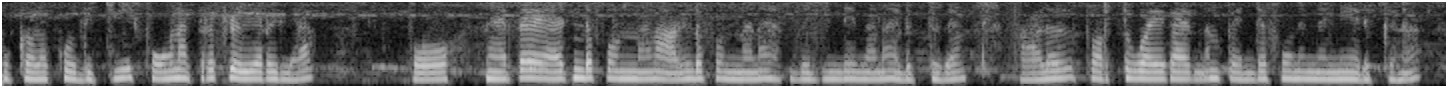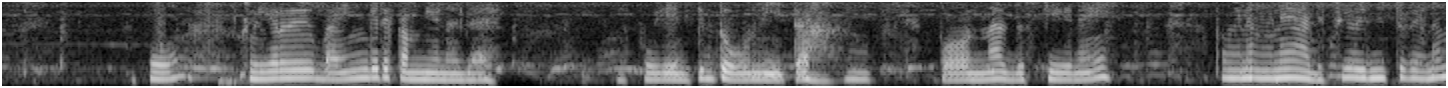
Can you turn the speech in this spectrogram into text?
ബുക്കുകളൊക്കെ ഒതുക്കി. ഫോൺ അത്ര ക്ലിയർ ഇല്ല. അപ്പോൾ നേരത്തെ ഏട്ടന്റെ ഫോണിൽ നിന്നാണ് ആളുടെ ഫോണിൽ നിന്നാണ് ഹസ്ബൻഡിന്റെ നിന്നാണ് എടുത്തത്. ആൾ പുറത്ത് പോയ കാരണം ഇപ്പം എന്റെ ഫോണിൽ നിന്ന് തന്നെ എടുക്കണം. അപ്പോൾ ക്ലിയർ ഭയങ്കര കമ്മിയാണല്ലേ? അപ്പോൾ എനിക്കും തോന്നിയിട്ടാ അപ്പോൾ ഒന്ന് അഡ്ജസ്റ്റ് ചെയ്യണേ. അപ്പോൾ അങ്ങനെ അങ്ങനെ അടിച്ചു കഴിഞ്ഞിട്ട് വേണം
